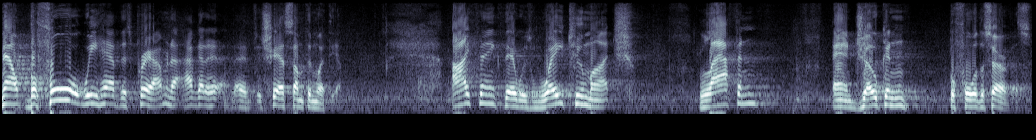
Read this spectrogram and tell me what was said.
Now, before we have this prayer, I'm gonna, I've got to uh, share something with you. I think there was way too much laughing and joking before the service.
